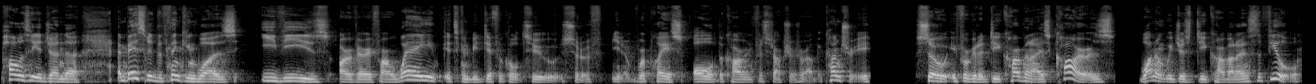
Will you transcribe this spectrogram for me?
policy agenda. And basically, the thinking was EVs are very far away. It's going to be difficult to sort of you know, replace all of the car infrastructures around the country. So, if we're going to decarbonize cars, why don't we just decarbonize the fuel?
